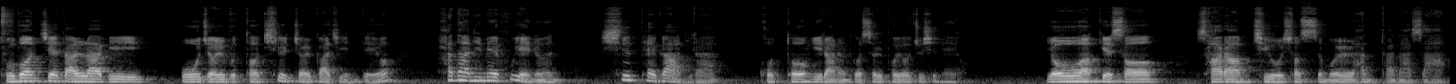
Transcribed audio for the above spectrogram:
두 번째 단락이 5절부터 7절까지인데요. 하나님의 후회는 실패가 아니라 고통이라는 것을 보여주시네요. 여호와께서 사람 지으셨음을 한탄하사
